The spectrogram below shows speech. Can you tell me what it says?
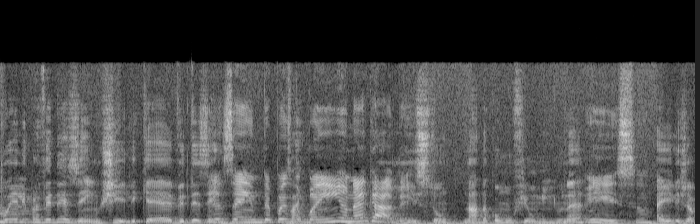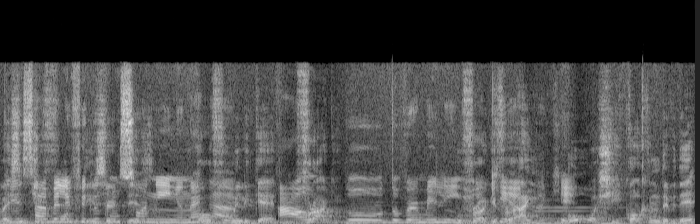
Põe ele pra ver desenho, Xi. Ele quer ver desenho. desenho. Depois Vai. do banho, né, Gabi? Isso. Nada como um filminho, né? Isso. Aí ele já vai Quem sentir sabe fome, ele fica com certeza. soninho, né, Qual Gabi? filme ele quer? Ah, Frog. o do, do vermelhinho. O Frog, aqui, Frog. Ai, aqui. boa, Xi. Coloca no DVD.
